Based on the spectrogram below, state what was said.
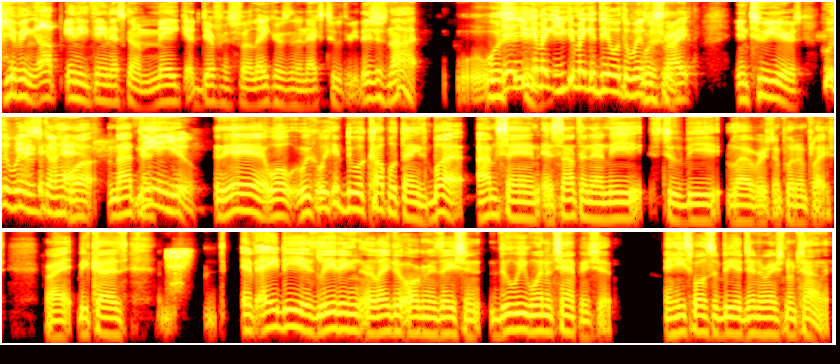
giving up anything that's going to make a difference for the Lakers in the next two, three. They're just not. we'll yeah, you can make you can make a deal with the Wizards, see. right? In two years, who the Wizards gonna have? Well, not this. Me and you. Yeah, yeah. Well, we we could do a couple things, but I'm saying it's something that needs to be leveraged and put in place, right? Because if AD is leading the Laker organization, do we win a championship? And he's supposed to be a generational talent.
